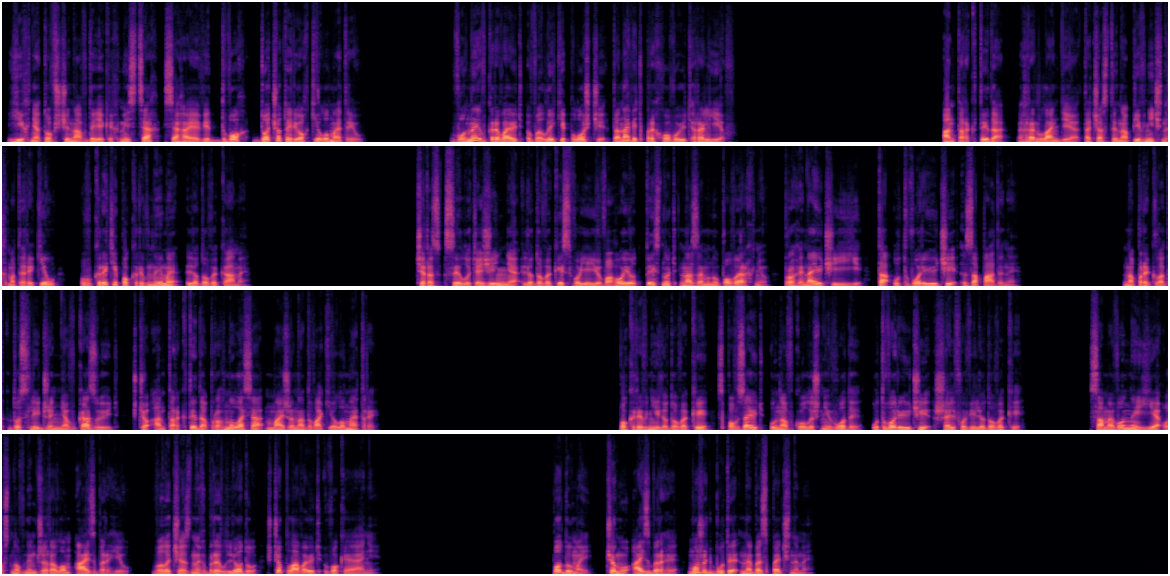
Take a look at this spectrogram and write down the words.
Їхня товщина в деяких місцях сягає від 2 до 4 кілометрів. Вони вкривають великі площі та навіть приховують рельєф. Антарктида, Гренландія та частина північних материків вкриті покривними льодовиками. Через силу тяжіння льодовики своєю вагою тиснуть на земну поверхню, прогинаючи її та утворюючи западини. Наприклад, дослідження вказують, що Антарктида прогнулася майже на 2 кілометри. Покривні льодовики сповзають у навколишні води, утворюючи шельфові льодовики. Саме вони є основним джерелом айсбергів, величезних брил льоду, що плавають в океані. Подумай, чому айсберги можуть бути небезпечними.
